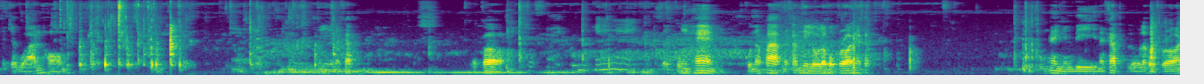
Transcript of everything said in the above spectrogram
มันจะหวานหอม นี่นะครับ แล้วก็จะใส่กุ้งแห้งใส่กุ้งแห้งคุณภาพนะครับนี่โลละหกร้อยนะครับกุ้งแห้งอย่างดีนะครับ โลละหกร้อย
